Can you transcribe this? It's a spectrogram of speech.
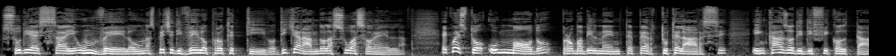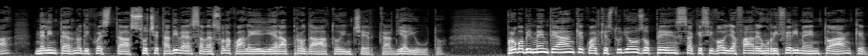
su di essa un velo, una specie di velo protettivo, dichiarando la sua sorella. E questo un modo, probabilmente, per tutelarsi in caso di difficoltà nell'interno di questa società diversa verso la quale egli era approdato in cerca di aiuto. Probabilmente anche qualche studioso pensa che si voglia fare un riferimento anche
